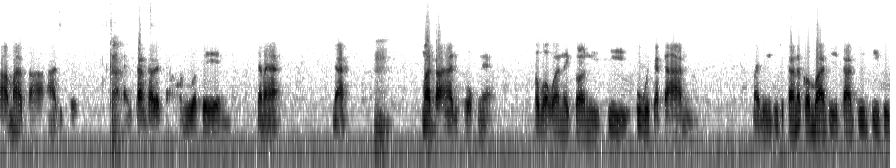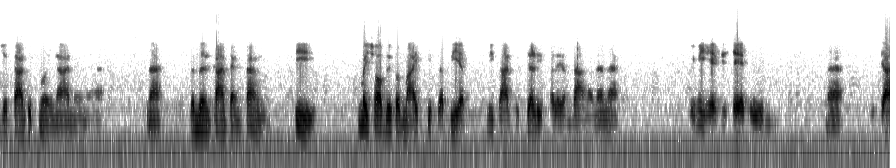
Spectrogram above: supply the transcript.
ตามมาตรา56ครับแต่งตั้งข้าราชการตำรวจเองใช่ไหมฮะนะอืมมาตรา56เนี่ยเขาบอกว่าในกรณีที่ผู้จัดการ หมายถึงผู้จัดการนครบาลผู้จัดการพื้นที่ผู้จัดการทุกหน่วยงานเนี่ยนะฮะนะดำเนินการแต่งตั้งที่ไม่ชอบด้วยกฎหมายผิดระเบียบ มีการทุจริตอะไรต่างๆเหล่านั้นนะ หรือมีเหตุพิเศษอื่นนะฮะที่จะ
